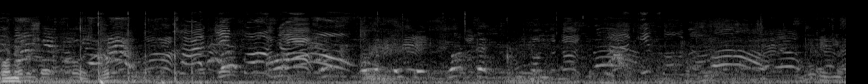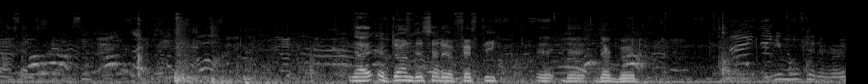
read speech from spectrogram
Corner. Now, if they're on this side of 50, eh, they're, they're good. He moved it or her.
